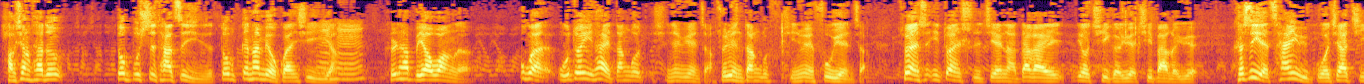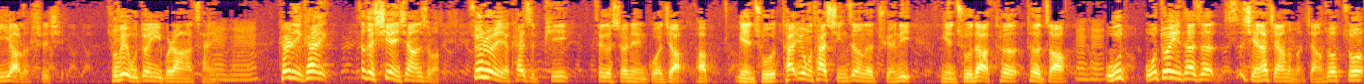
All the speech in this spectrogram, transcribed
好像他都都不是他自己的，都跟他没有关系一样。可是他不要忘了，不管吴敦义他也当过行政院长，朱立伦当过行政院副院长，虽然是一段时间了，大概六七个月、七八个月，可是也参与国家机要的事情，除非吴敦义不让他参与。可是你看这个现象是什么？朱立伦也开始批这个十年国教啊，免除他用他行政的权利免除到特特招。吴吴敦义在这之前他讲什么？讲说中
